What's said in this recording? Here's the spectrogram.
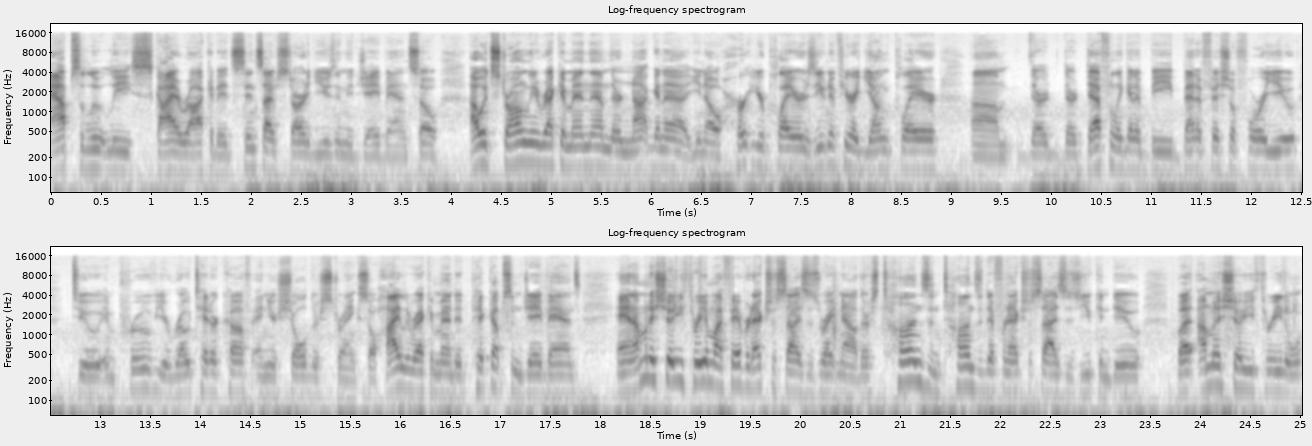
absolutely skyrocketed since I've started using the J band. So I would strongly recommend them. They're not gonna, you know, hurt your players, even if you're a young player. Um, they're they're definitely to be beneficial for you to improve your rotator cuff and your shoulder strength. So highly recommended. Pick up some J bands, and I'm to show you three of my favorite exercises right now. There's tons and tons of different exercises you can do, but I'm to show you three the,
